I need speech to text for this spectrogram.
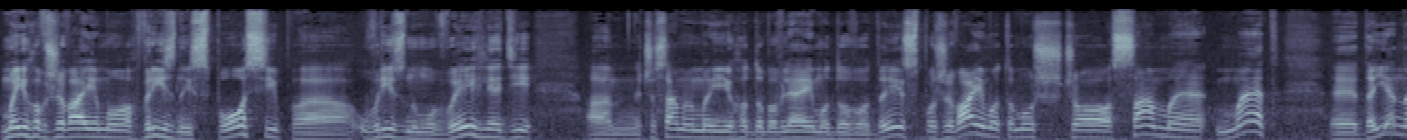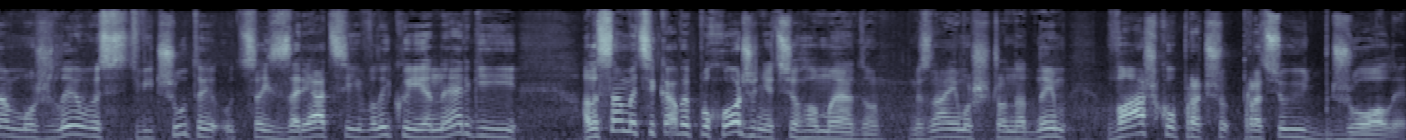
Ми його вживаємо в різний спосіб, у різному вигляді. Часами ми його додаємо до води, споживаємо, тому що саме мед е, дає нам можливість відчути цей заряд цієї великої енергії. Але саме цікаве походження цього меду. Ми знаємо, що над ним важко працюють бджоли.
